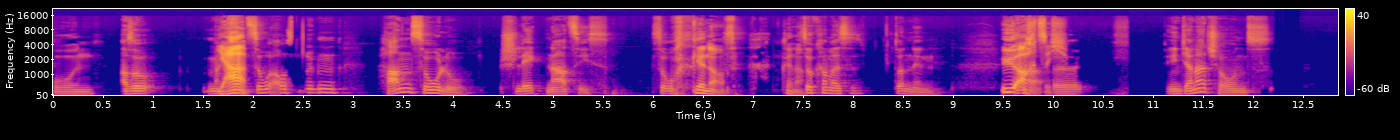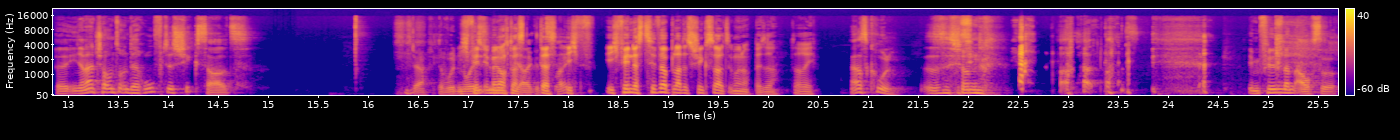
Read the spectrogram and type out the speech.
Und Also, man Ja. kann es so ausdrücken: Han Solo schlägt Nazis. So, genau, genau. so kann man es dann nennen. Ü80. Ja, äh, Indiana Jones. Äh, Indiana Jones und der Ruf des Schicksals. Ja, da wurde ein ich finde immer noch das, das ich, ich finde das Zifferblatt des Schicksals immer noch besser. Sorry. Das ist cool. Das ist schon. Im Film dann auch so.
